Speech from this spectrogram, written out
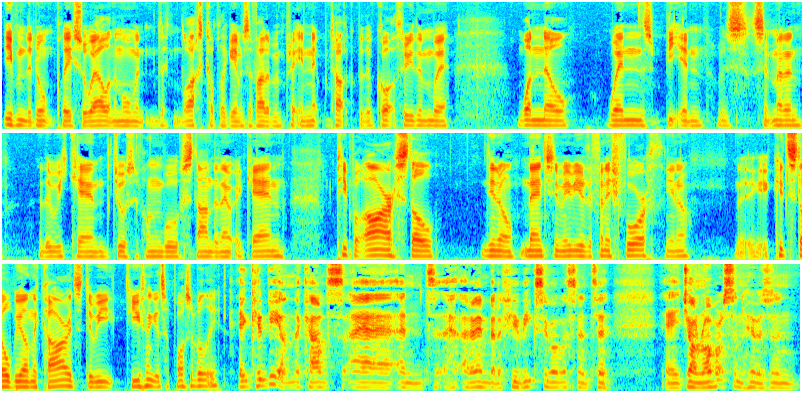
even they don't play so well at the moment. The last couple of games they've had have been pretty nip tuck, but they've got through them with one 0 wins. Beaten was St Mirren at the weekend. Joseph Hungbo standing out again. People are still, you know, mentioning maybe if they finish fourth, you know, it could still be on the cards. Do we? Do you think it's a possibility? It could be on the cards. Uh, and I remember a few weeks ago listening to uh, John Robertson, who was in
